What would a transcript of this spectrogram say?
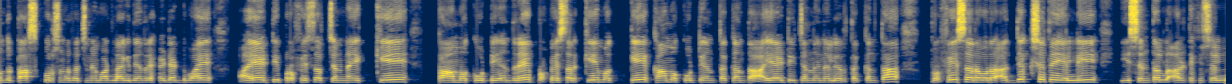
ಒಂದು ಟಾಸ್ಕ್ ಫೋರ್ಸ್ ಅನ್ನು ರಚನೆ ಮಾಡಲಾಗಿದೆ ಅಂದ್ರೆ headed by I I T professor Chennai K Kamakoti ಅಂದ್ರೆ ಪ್ರೊಫೆಸರ್ ಕೆ ಮ ಕೆ ಕಾಮಕೋಟಿ ಅಂತಕ್ಕಂಥ ಐ ಐ ಟಿ ಚೆನ್ನೈನಲ್ಲಿ ಇರತಕ್ಕಂಥ ಪ್ರೊಫೆಸರ್ ಅವರ ಅಧ್ಯಕ್ಷತೆಯಲ್ಲಿ ಈ central artificial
